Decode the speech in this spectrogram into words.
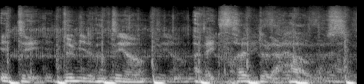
Été 2021 avec Fred de la House.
